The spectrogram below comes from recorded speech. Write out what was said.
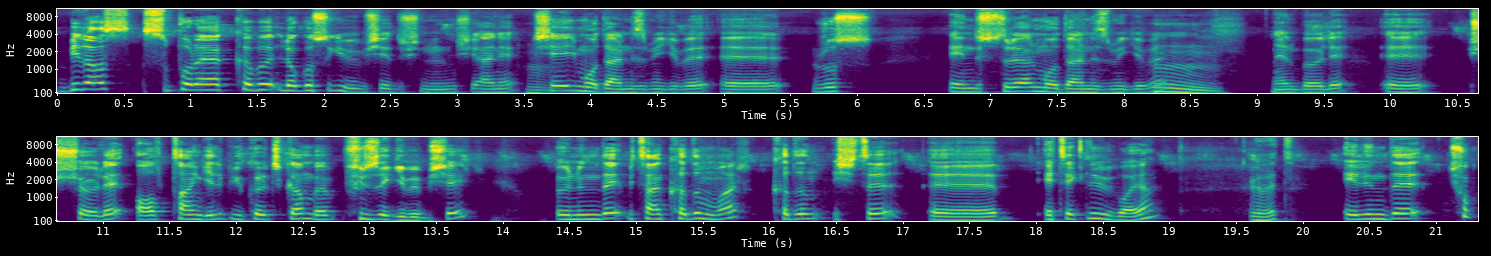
Biraz spor ayakkabı logosu gibi bir şey düşünülmüş. Yani Hmm. şey modernizmi gibi e, Rus endüstriyel modernizmi gibi. Hmm. Yani böyle e, şöyle alttan gelip yukarı çıkan böyle füze gibi bir şey. Önünde bir tane kadın var. Kadın işte e, etekli bir bayan. Evet. Elinde çok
